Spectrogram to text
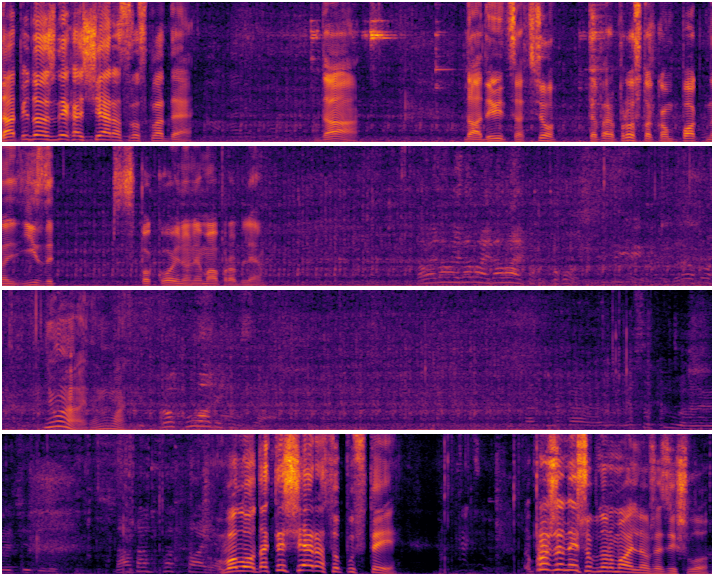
Та підожди, хай ще раз розкладе. Да. Да, дивіться, все. Тепер просто компактно їздить спокійно, нема проблем. Давай, давай, давай, давай, проходь. Нормально, нормально. Проходить усе. Висоту. Там там хватає. Володь, так ти ще раз опусти. Ну, Прожени, щоб нормально вже зійшло.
